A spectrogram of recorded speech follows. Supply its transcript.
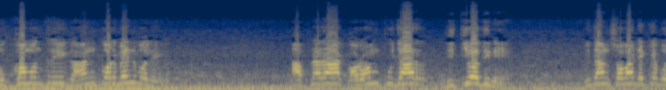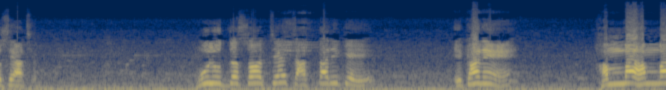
মুখ্যমন্ত্রী গান করবেন বলে আপনারা করম পূজার দ্বিতীয় দিনে বিধানসভা ডেকে বসে আছেন। মূল উদ্দেশ্য হচ্ছে চার তারিখে এখানে হাম্বা হাম্বা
